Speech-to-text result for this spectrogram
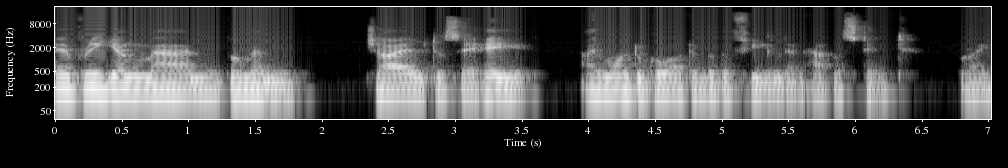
every young man, woman, child to say, hey, I want to go out into the field and have a stint, right?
